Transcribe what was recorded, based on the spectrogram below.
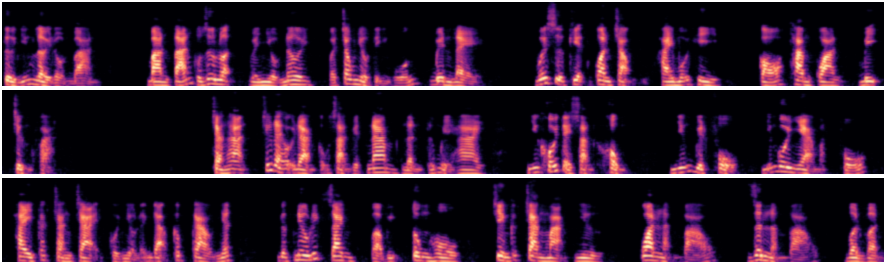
từ những lời đồn bàn, bàn tán của dư luận về nhiều nơi và trong nhiều tình huống bên lề, với sự kiện quan trọng hay mỗi khi có tham quan bị trừng phạt. Chẳng hạn trước Đại hội Đảng Cộng sản Việt Nam lần thứ 12, những khối tài sản khủng, những biệt phủ, những ngôi nhà mặt phố hay các trang trại của nhiều lãnh đạo cấp cao nhất được nêu đích danh và bị tung hô trên các trang mạng như quan làm báo, dân làm báo, vân vân.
